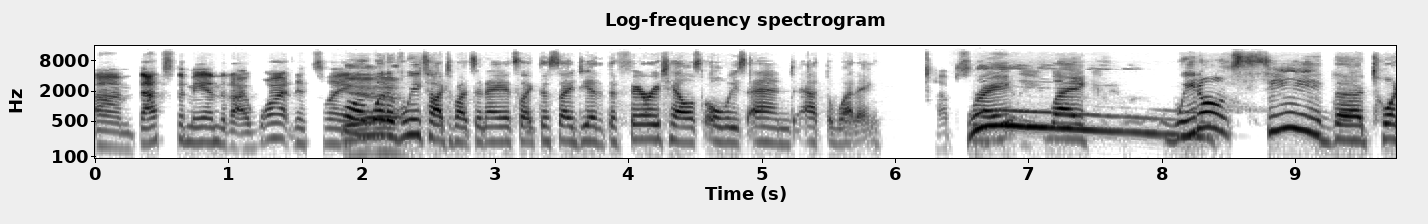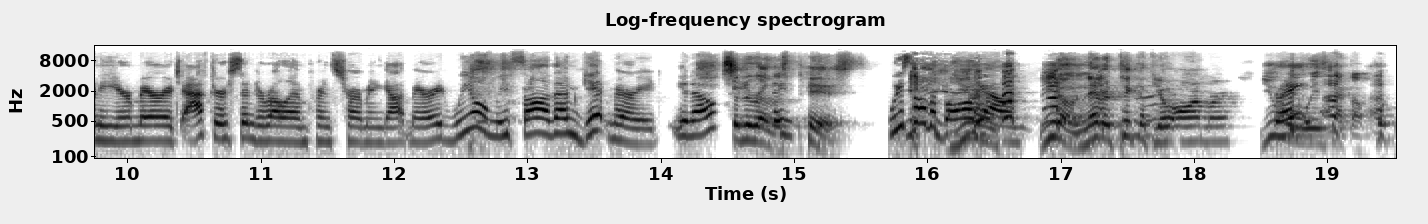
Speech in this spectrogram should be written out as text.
um, that's the man that i want and it's like well yeah. what have we talked about today it's like this idea that the fairy tales always end at the wedding Absolutely. right like we don't see the 20 year marriage after cinderella and prince charming got married we only saw them get married you know cinderella's they, pissed we saw the ball you gown. You don't never pick up your armor. You right? always got the hook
